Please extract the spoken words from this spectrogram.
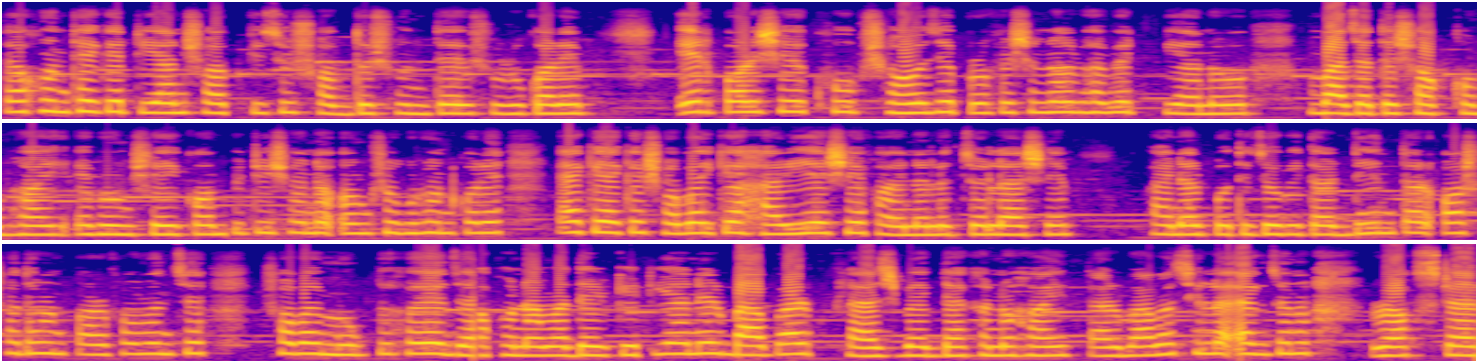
তখন থেকে টিয়ান সব কিছু শব্দ শুনতে শুরু করে। এরপর সে খুব সহজে প্রফেশনালভাবে পিয়ানো বাজাতে সক্ষম হয় এবং সেই কম্পিটিশনে অংশগ্রহণ করে একে একে সবাইকে হারিয়ে সে ফাইনালে চলে আসে। ফাইনাল প্রতিযোগিতার দিন তার অসাধারণ পারফরমেন্সে সবাই মুগ্ধ হয়ে যায়। তখন আমাদেরকে টিয়ানের বাবার ফ্ল্যাশব্যাক দেখানো হয়। তার বাবা ছিল একজন রকস্টার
